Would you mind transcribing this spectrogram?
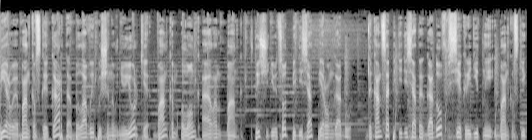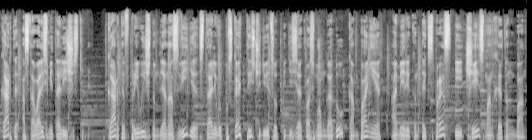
Первая банковская карта была выпущена в Нью-Йорке банком Long Island Bank в 1951 году. До конца 50-х годов все кредитные и банковские карты оставались металлическими. Карты в привычном для нас виде стали выпускать в 1958 году компания American Express и Chase Manhattan Bank,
